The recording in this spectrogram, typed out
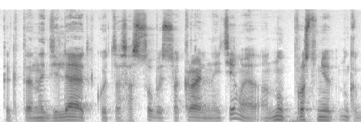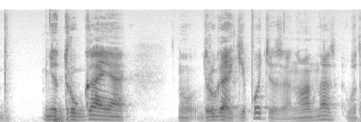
как-то наделяют какой-то особой сакральной темой. Ну, просто не, ну, как бы, не другая ну, другая гипотеза, но она, вот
